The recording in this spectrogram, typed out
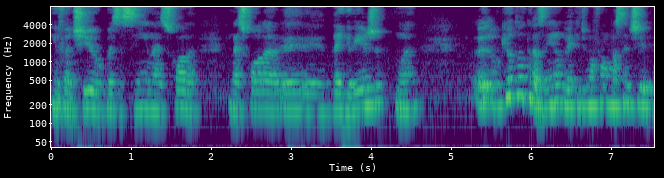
infantil, coisa assim, na escola, na escola é, da igreja. Não é? O que eu estou trazendo é que de uma forma bastante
